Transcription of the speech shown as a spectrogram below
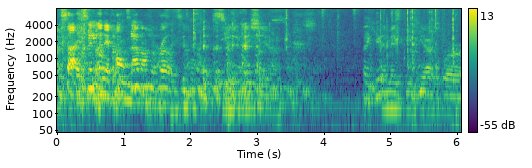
Besides, you live at home, not on the road. Thank you. They make VCRs for.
